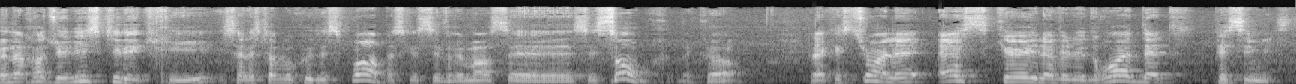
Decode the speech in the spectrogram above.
Maintenant, quand tu lis ce qu'il écrit, ça laisse pas beaucoup d'espoir parce que c'est vraiment, c'est sombre, d'accord? La question, elle est, est-ce qu'il avait le droit d'être pessimiste?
